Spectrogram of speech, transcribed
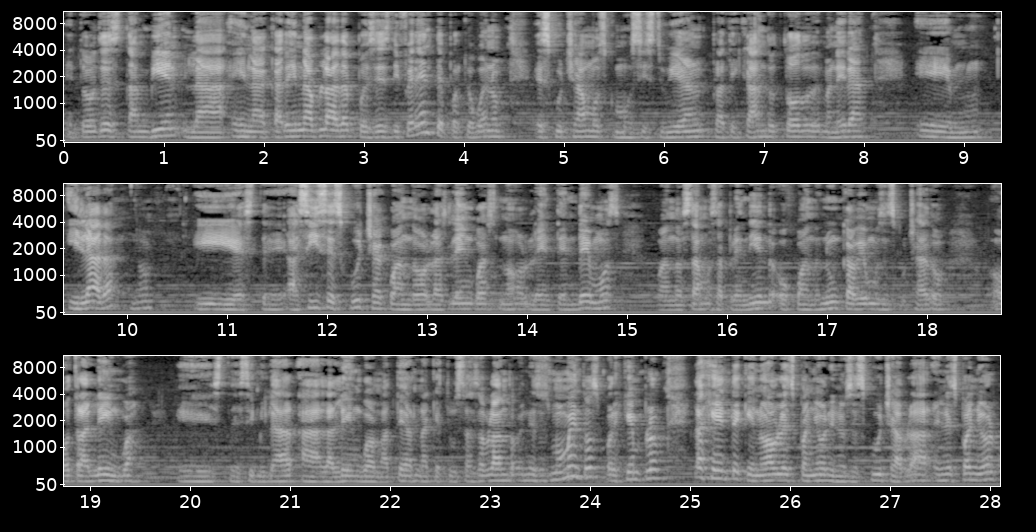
Entonces también la, en la cadena hablada pues es diferente porque bueno, escuchamos como si estuvieran platicando todo de manera em, hilada, ¿no? Y este, así se escucha cuando las lenguas no le entendemos, cuando estamos aprendiendo o cuando nunca habíamos escuchado otra lengua este, similar a la lengua materna que tú estás hablando en esos momentos. Por ejemplo, la gente que no habla español y nos escucha hablar en español,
